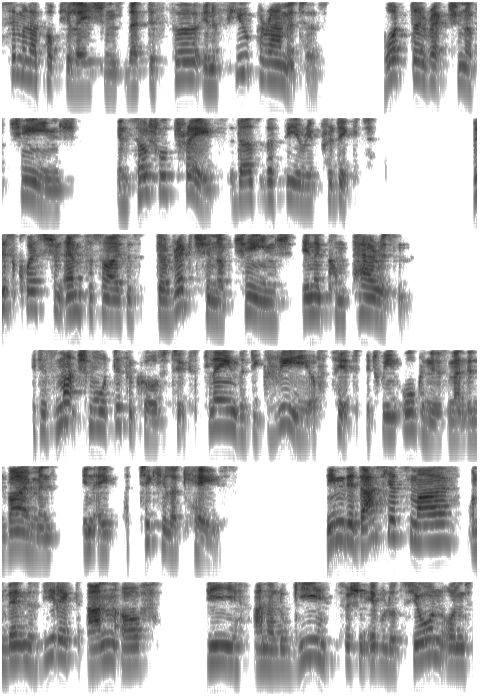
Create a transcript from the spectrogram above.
similar populations that differ in a few parameters, what direction of change in social traits does the theory predict? This question emphasizes direction of change in a comparison. It is much more difficult to explain the degree of fit between organism and environment in a particular case. Nehmen wir das jetzt mal und wenden es direkt an auf die Analogie zwischen Evolution und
